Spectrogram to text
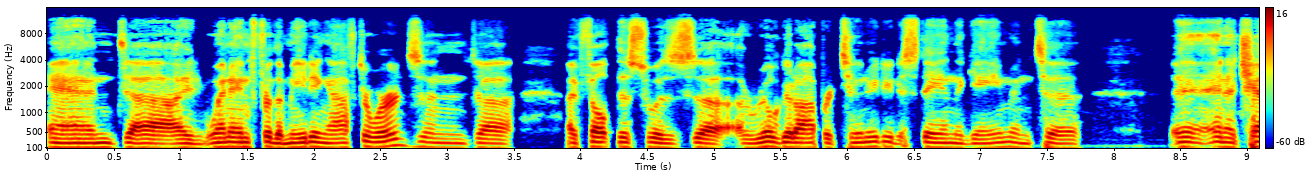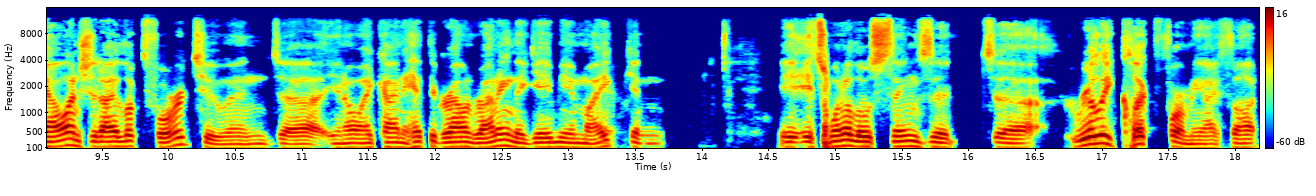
and uh, I went in for the meeting afterwards, and uh, I felt this was uh, a real good opportunity to stay in the game and to and a challenge that I looked forward to. And uh, you know, I kind of hit the ground running. They gave me a mic, and it's one of those things that uh, really clicked for me. I thought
